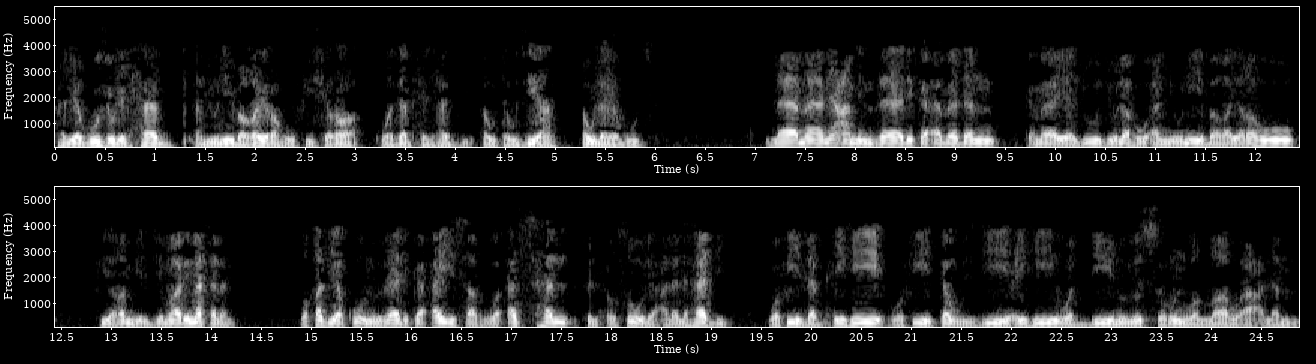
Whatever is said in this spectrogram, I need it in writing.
هل يجوز للحاج أن ينيب غيره في شراء وذبح الهدي أو توزيعه أو لا يجوز؟ لا مانع من ذلك أبدا كما يجوز له أن ينيب غيره في رمي الجمار مثلا. وقد يكون ذلك أيسر وأسهل في الحصول على الهدي وفي ذبحه وفي توزيعه والدين يسر والله أعلم.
